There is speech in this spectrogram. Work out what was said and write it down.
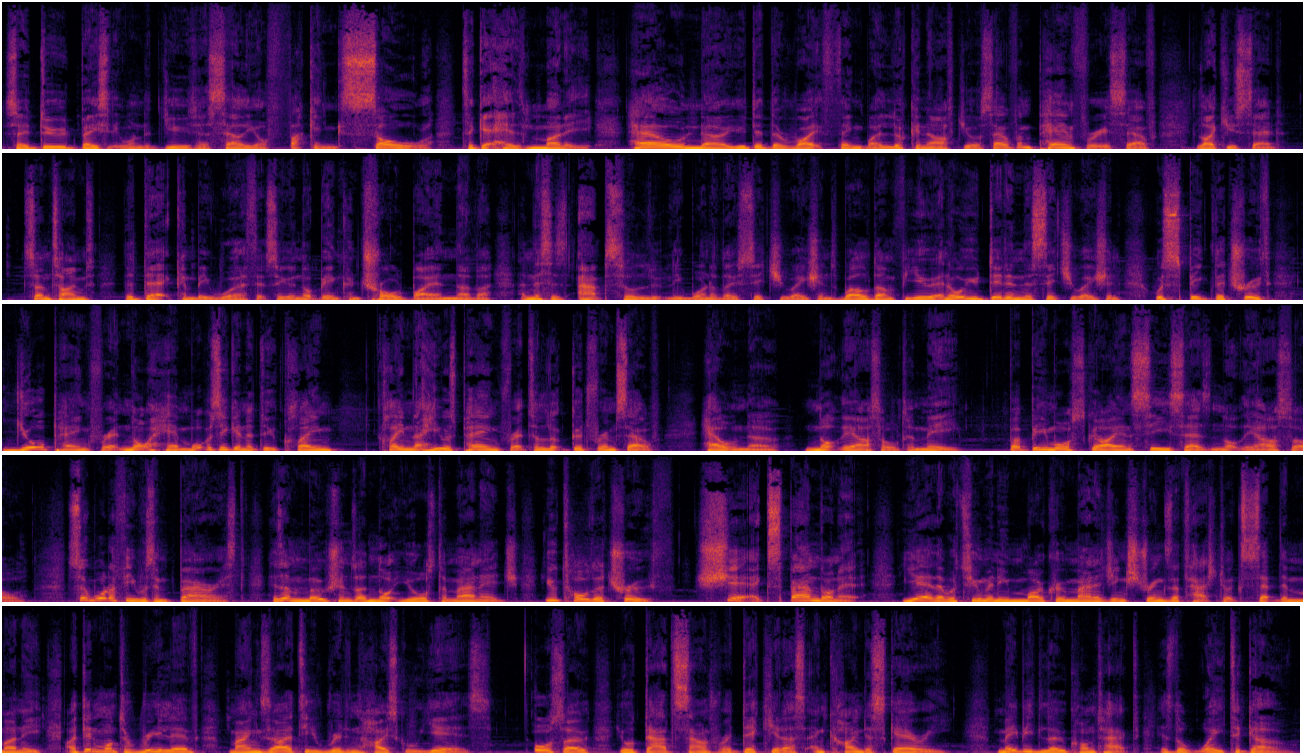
So, dude basically wanted you to sell your fucking soul to get his money. Hell no, you did the right thing by looking after yourself and paying for yourself. Like you said, sometimes the debt can be worth it so you're not being controlled by another. And this is absolutely one of those situations. Well done for you. And all you did in this situation was speak the truth. You're paying for it, not him. What was he going to do? Claim claim that he was paying for it to look good for himself? Hell no, not the asshole to me. But Be More Sky and C says, not the asshole. So what if he was embarrassed? His emotions are not yours to manage. You told the truth. Shit, expand on it. Yeah, there were too many micromanaging strings attached to accepting money. I didn't want to relive my anxiety ridden high school years. Also, your dad sounds ridiculous and kinda scary. Maybe low contact is the way to go.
